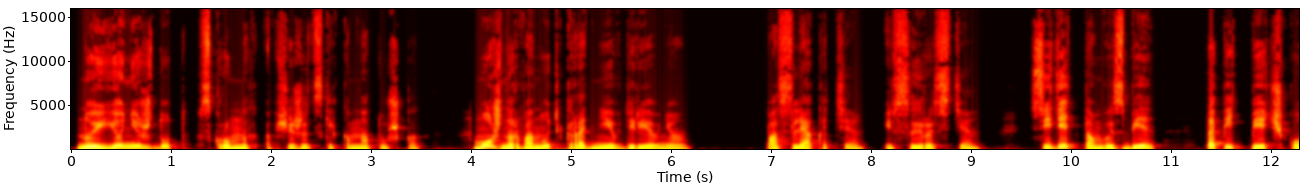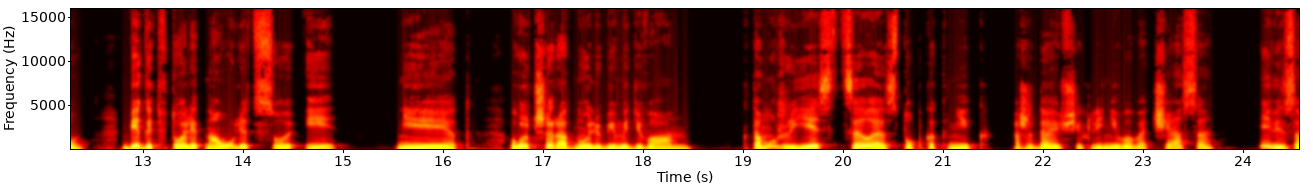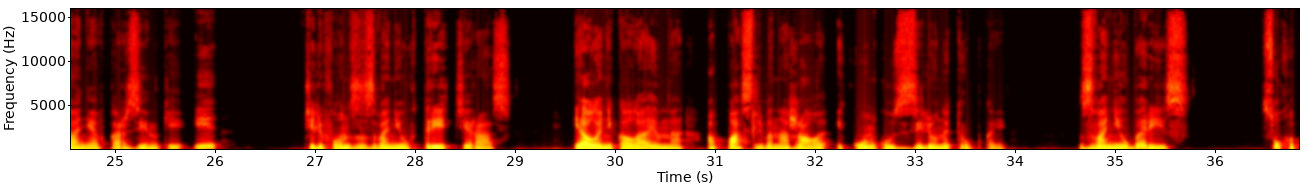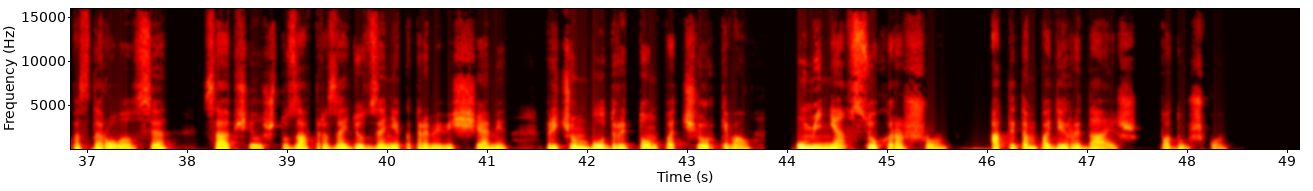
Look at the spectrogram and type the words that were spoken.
но ее не ждут в скромных общежитских комнатушках. Можно рвануть к родне в деревню, по слякоти и сырости, сидеть там в избе, топить печку, бегать в туалет на улицу и... Нет, лучше родной любимый диван. К тому же есть целая стопка книг, ожидающих ленивого часа и вязания в корзинке, и... Телефон зазвонил в третий раз, и Алла Николаевна опасливо нажала иконку с зеленой трубкой. Звонил Борис. Сухо поздоровался, сообщил, что завтра зайдет за некоторыми вещами, причем бодрый тон подчеркивал «У меня все хорошо, а ты там поди рыдаешь подушку».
